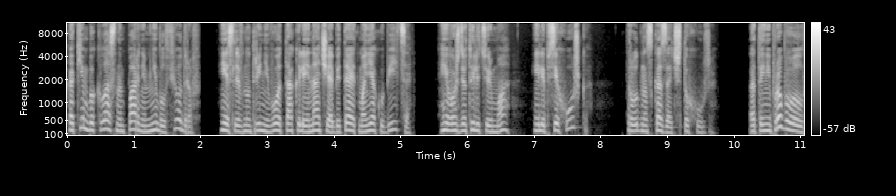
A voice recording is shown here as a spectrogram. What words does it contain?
Каким бы классным парнем ни был Федоров, если внутри него так или иначе обитает маньяк-убийца, его ждет или тюрьма, или психушка, трудно сказать, что хуже. А ты не пробовал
